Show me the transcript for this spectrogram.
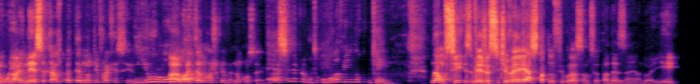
um- nesse caso, o PT é muito enfraquecido. E o Aí o Lula, PT não acho que não consegue. essa é a minha pergunta. O Lula vindo com quem? Não, se veja, se tiver esta configuração que você está desenhando aí,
